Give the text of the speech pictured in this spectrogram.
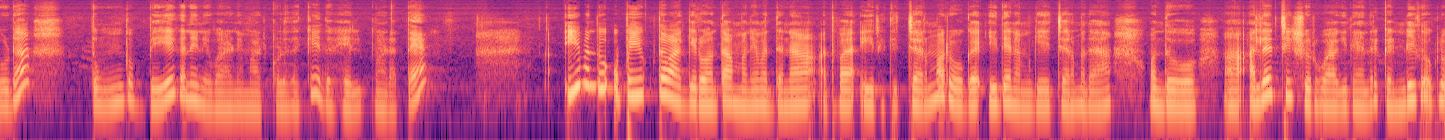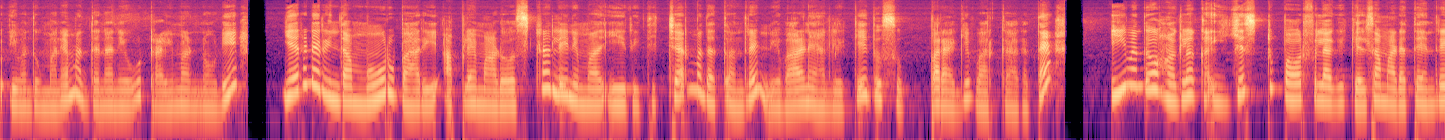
ಕೂಡ ತುಂಬ ಬೇಗನೆ ನಿವಾರಣೆ ಮಾಡ್ಕೊಳ್ಳೋದಕ್ಕೆ ಇದು ಹೆಲ್ಪ್ ಮಾಡುತ್ತೆ. ಈ ಒಂದು ಉಪಯುಕ್ತವಾಗಿರುವಂಥ ಮನೆಮದ್ದನ ಅಥವಾ ಈ ರೀತಿ ಚರ್ಮ ರೋಗ ಇದೆ ನಮಗೆ ಚರ್ಮದ ಒಂದು ಅಲರ್ಜಿ ಶುರುವಾಗಿದೆ ಅಂದರೆ ಖಂಡಿತವಾಗ್ಲೂ ಈ ಒಂದು ಮನೆಮದ್ದನ್ನು ನೀವು ಟ್ರೈ ಮಾಡಿ ನೋಡಿ. ಎರಡರಿಂದ ಮೂರು ಬಾರಿ ಅಪ್ಲೈ ಮಾಡೋಷ್ಟರಲ್ಲಿ ನಿಮ್ಮ ಈ ರೀತಿ ಚರ್ಮದ ತೊಂದರೆ ನಿವಾರಣೆ ಆಗಲಿಕ್ಕೆ ಇದು ಸೂಪರಾಗಿ ವರ್ಕ್ ಆಗುತ್ತೆ. ಈ ಒಂದು ಹಾಗಲಕಾಯಿ ಎಷ್ಟು ಪವರ್ಫುಲ್ಲಾಗಿ ಕೆಲಸ ಮಾಡುತ್ತೆ ಅಂದರೆ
